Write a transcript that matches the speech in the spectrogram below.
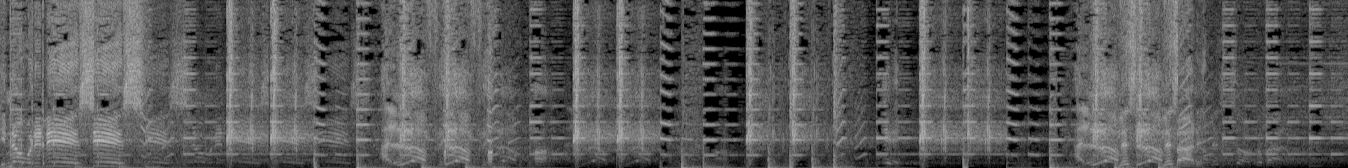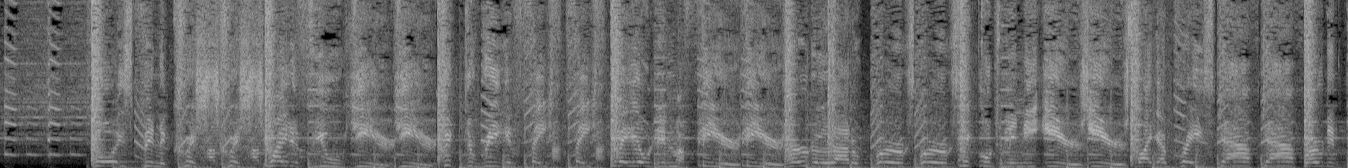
You know what it is, is. I love it, love it. I love Let's about it. Boy's been a Christian, Christian quite a few years, years. Victory and faith, faith failed in my fear, many ears, ears. Like I praise God, God, word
